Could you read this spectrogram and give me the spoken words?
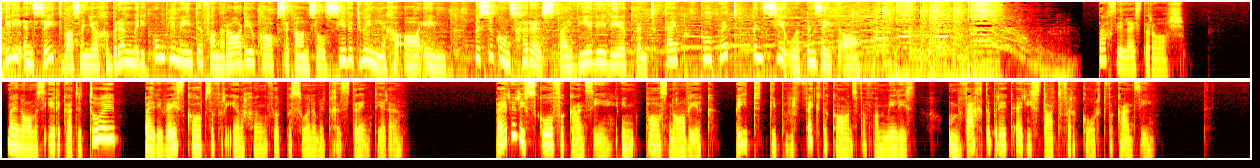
Hierdie inset was aan jou gebring met die komplimente van Radio Kaapse Kansel 729 AM. Besoek ons gerus by www.cape pulpit.co.za. Dag se luisteraars. My naam is Erika de Tooy by die Wes-Kaapse Vereniging vir persone met gestremthede. Beide die skoolvakansie en Paasnaweek bied die perfekte kans vir families om weg te breek uit die stad vir 'n kort vakansie.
